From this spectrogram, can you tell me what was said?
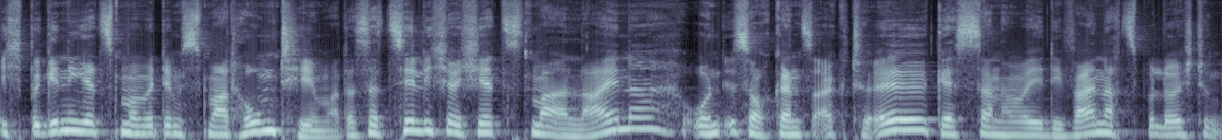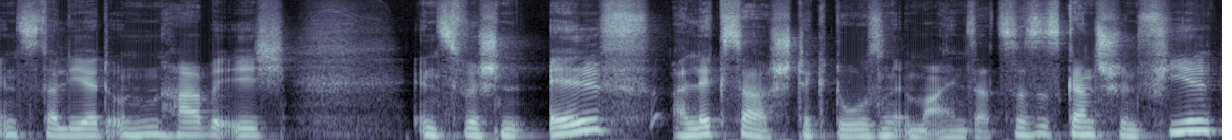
Ich beginne jetzt mal mit dem Smart Home Thema. Das erzähle ich euch jetzt mal alleine und ist auch ganz aktuell. Gestern haben wir die Weihnachtsbeleuchtung installiert und nun habe ich inzwischen elf Alexa-Steckdosen im Einsatz. Das ist ganz schön viel.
